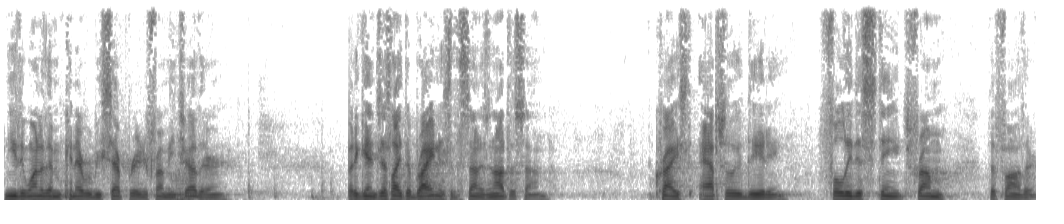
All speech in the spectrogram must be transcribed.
Neither one of them can ever be separated from each other. But again, just like the brightness of the sun is not the sun, Christ, absolute deity, fully distinct from the Father.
